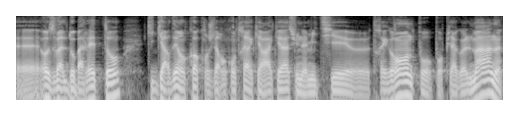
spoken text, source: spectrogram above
euh, Osvaldo Barreto, qui gardait encore, quand je l'ai rencontré à Caracas, une amitié euh, très grande pour, pour Pierre Goldman.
